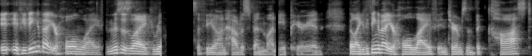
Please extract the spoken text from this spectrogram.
if you think about your whole life and this is like philosophy on how to spend money period but like if you think about your whole life in terms of the cost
